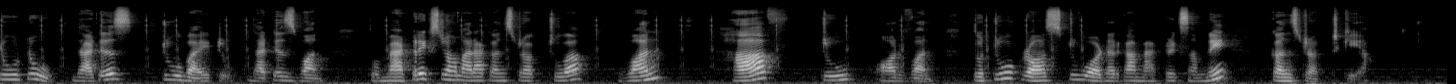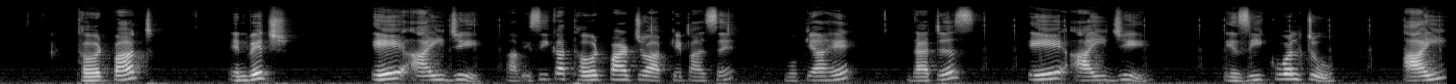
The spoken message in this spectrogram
two two that is two by two that is one तो मैट्रिक्स जो हमारा कंस्ट्रक्ट हुआ वन हाफ़ टू और वन तो टू क्रॉस टू ऑर्डर का मैट्रिक्स हमने कंस्ट्रक्ट किया. Third part in which A I J अब इसी का थर्ड पार्ट जो आपके पास है, वो क्या है? That is aij is equal to i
